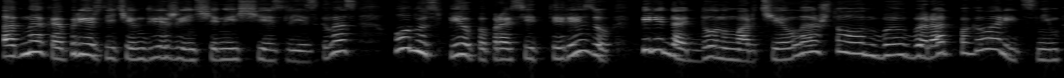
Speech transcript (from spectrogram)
Однако, прежде чем две женщины исчезли из глаз, он успел попросить Терезу передать Дону Марчелло, что он был бы рад поговорить с ним,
